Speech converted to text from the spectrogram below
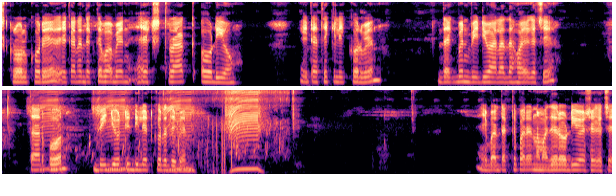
স্ক্রল করে এখানে দেখতে পাবেন এক্সট্রাক্ট অডিও এটাতে ক্লিক করবেন। দেখবেন ভিডিও আলাদা হয়ে গেছে। তারপর ভিডিওটি ডিলিট করে দেবেন। এবার দেখতে পারেন আমাদের অডিও এসে গেছে।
